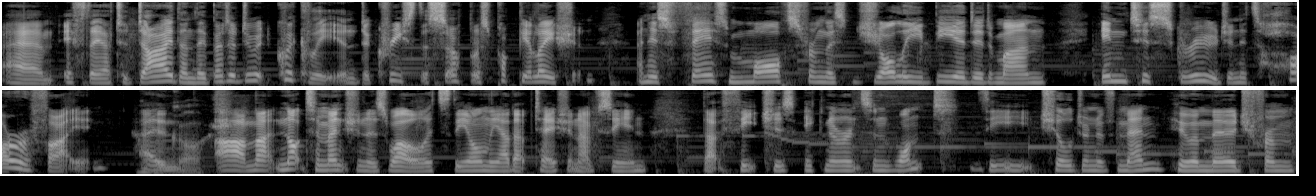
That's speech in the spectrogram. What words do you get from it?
um, if they are to die, then they better do it quickly and decrease the surplus population. And his face morphs from this jolly bearded man into Scrooge, and it's horrifying. Oh, and gosh. ah, not to mention as well, it's the only adaptation I've seen that features ignorance and want, the children of men who emerge from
